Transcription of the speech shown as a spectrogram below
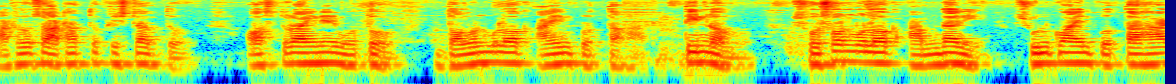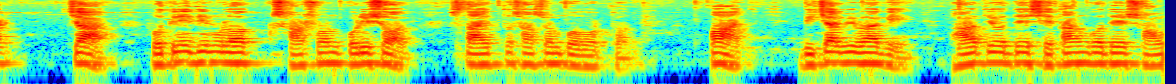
আঠেরোশো আটাত্তর খ্রিস্টাব্দ অস্ত্র আইনের মতো দমনমূলক আইন প্রত্যাহার। তিন নম্বর, শোষণমূলক আমদানি শুল্ক আইন প্রত্যাহার। চার, প্রতিনিধিমূলক শাসন পরিষদ স্থায়িত্ব শাসন প্রবর্তন। পাঁচ, বিচার বিভাগে ভারতীয়দের শ্বেতাঙ্গদের সম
